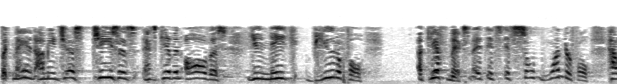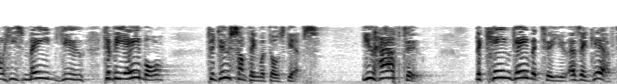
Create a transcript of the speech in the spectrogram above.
But man, I mean, just Jesus has given all us unique, beautiful, a gift mix. It, it's, it's so wonderful how He's made you to be able to do something with those gifts. You have to. The King gave it to you as a gift,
